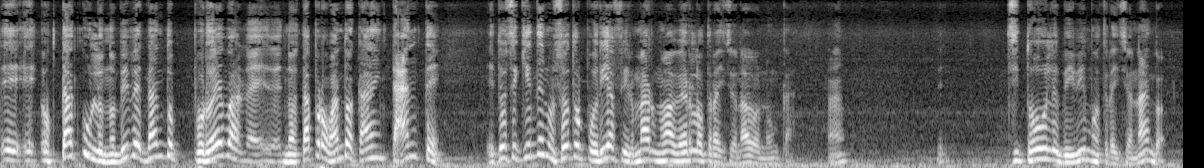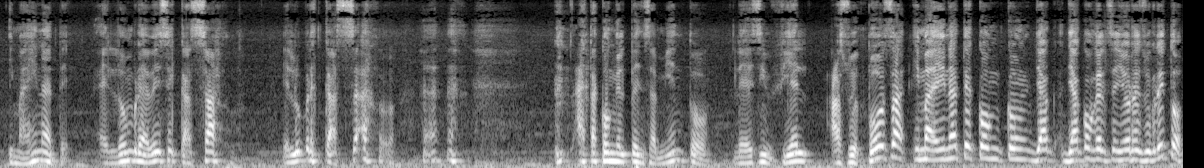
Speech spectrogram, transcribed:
eh, eh, obstáculos, nos vive dando pruebas, eh, nos está probando a cada instante. Entonces, ¿quién de nosotros podría afirmar no haberlo traicionado nunca? ¿Ah? Si todos le vivimos traicionando, imagínate, el hombre a veces casado, el hombre casado, hasta con el pensamiento le es infiel a su esposa, imagínate con, con ya, ya, con el Señor Jesucristo,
